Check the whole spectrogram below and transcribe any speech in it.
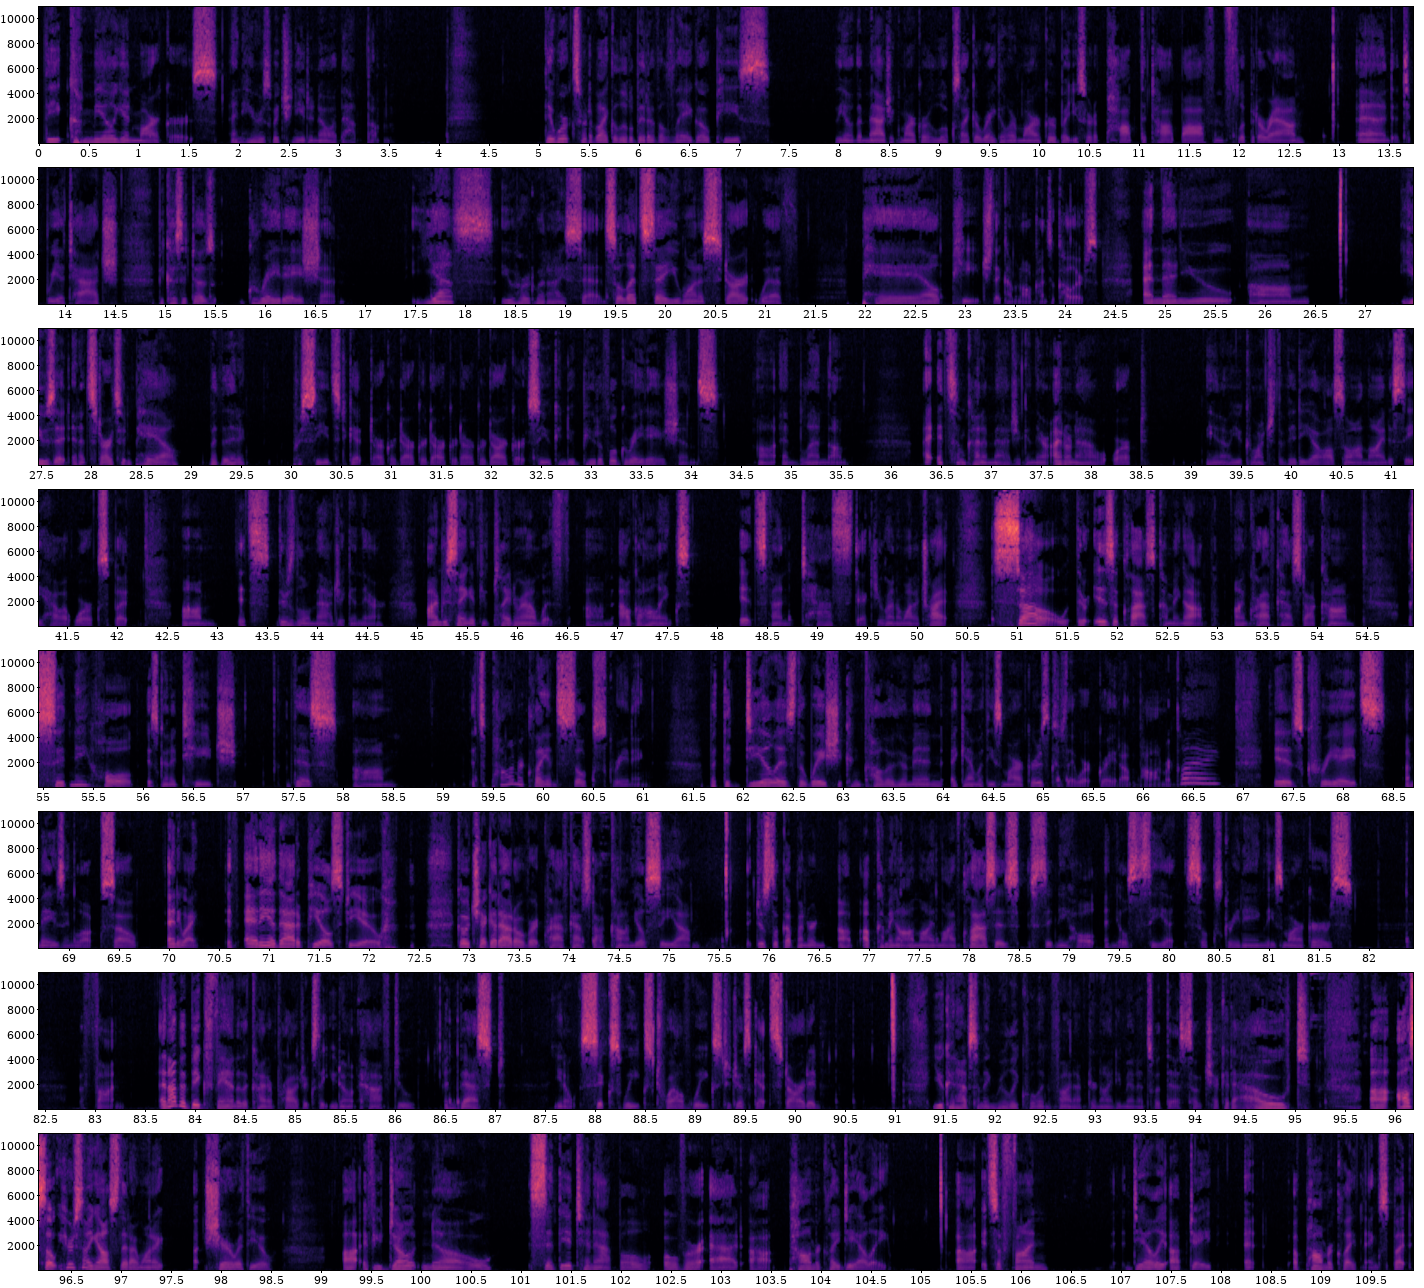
The chameleon markers, and here's what you need to know about them. They work sort of like a little bit of a Lego piece. You know, the magic marker looks like a regular marker, but you sort of pop the top off and flip it around and reattach because it does gradation. Yes, you heard what I said. So let's say you want to start with pale peach. They come in all kinds of colors. And then you um, use it, and it starts in pale, but then it proceeds to get darker, darker, darker, darker, darker. So you can do beautiful gradations uh, and blend them. It's some kind of magic in there. I don't know how it worked. You know, you can watch the video also online to see how it works, but um, it's there's a little magic in there. I'm just saying, if you've played around with um, alcohol inks, it's fantastic. You're going to want to try it. So there is a class coming up on craftcast.com. Syndee Holt is going to teach this. Um, it's polymer clay and silk screening. But the deal is the way she can color them in, again with these markers, because they work great on polymer clay, is creates amazing looks. So, anyway, if any of that appeals to you, go check it out over at craftcast.com. You'll see, um, just look up under uh, upcoming online live classes, Syndee Holt, and you'll see it. Silk screening, these markers, fun. And I'm a big fan of the kind of projects that you don't have to invest, you know, six weeks, 12 weeks to just get started you can have something really cool and fun after 90 minutes with this. So check it out. Uh, also, here's something else that I want to share with you. Uh, if you don't know Cynthia Tinapple over at uh, Polymer Clay Daily, uh, it's a fun daily update of Polymer Clay things. But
